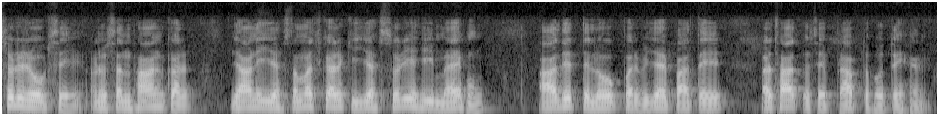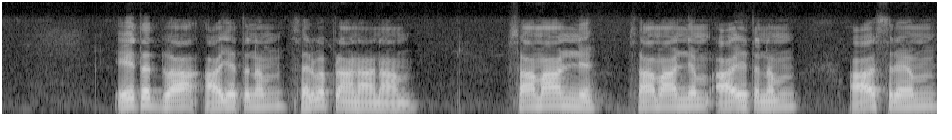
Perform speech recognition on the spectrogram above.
सूर्य रूप से अनुसंधान कर, यानी यह समझकर कि यह सूर्य ही मैं हूँ, आदित्य लोक पर विजय पाते अर्थात उसे प्राप्त होते हैं। एतद्वा आयतनम सर्वप्राणानाम सामान्य, सामान्यम आयतनम आश्रय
